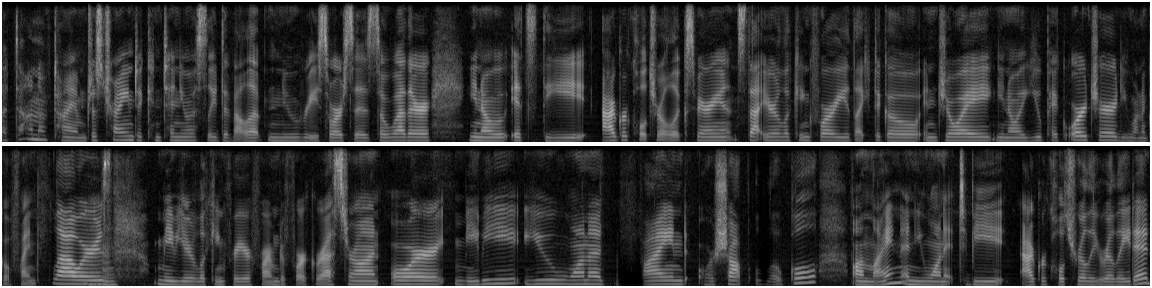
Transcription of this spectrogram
a ton of time just trying to continuously develop new resources. So whether, you know, it's the agricultural experience that you're looking for, you'd like to go enjoy, you know, a you pick orchard, you want to go find flowers, mm-hmm. maybe you're looking for your farm to fork restaurant, or maybe you want to find or shop local online and you want it to be agriculturally related,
